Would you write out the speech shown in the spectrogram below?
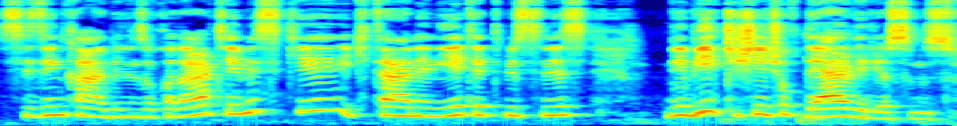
Sizin kalbiniz o kadar temiz ki iki tane niyet etmişsiniz ve bir kişiye çok değer veriyorsunuz.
